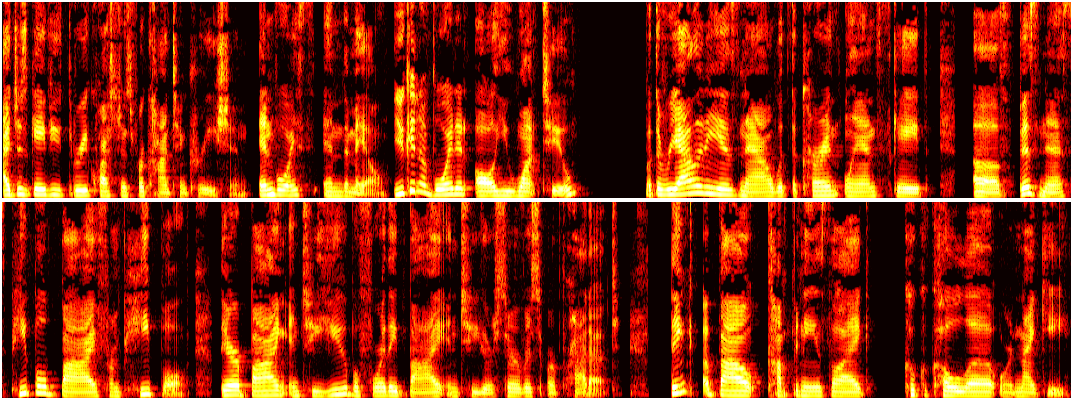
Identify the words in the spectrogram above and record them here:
I just gave you three questions for content creation invoice in the mail. You can avoid it all you want to. But the reality is now, with the current landscape of business, people buy from people. They're buying into you before they buy into your service or product. Think about companies like Coca Cola or Nike.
